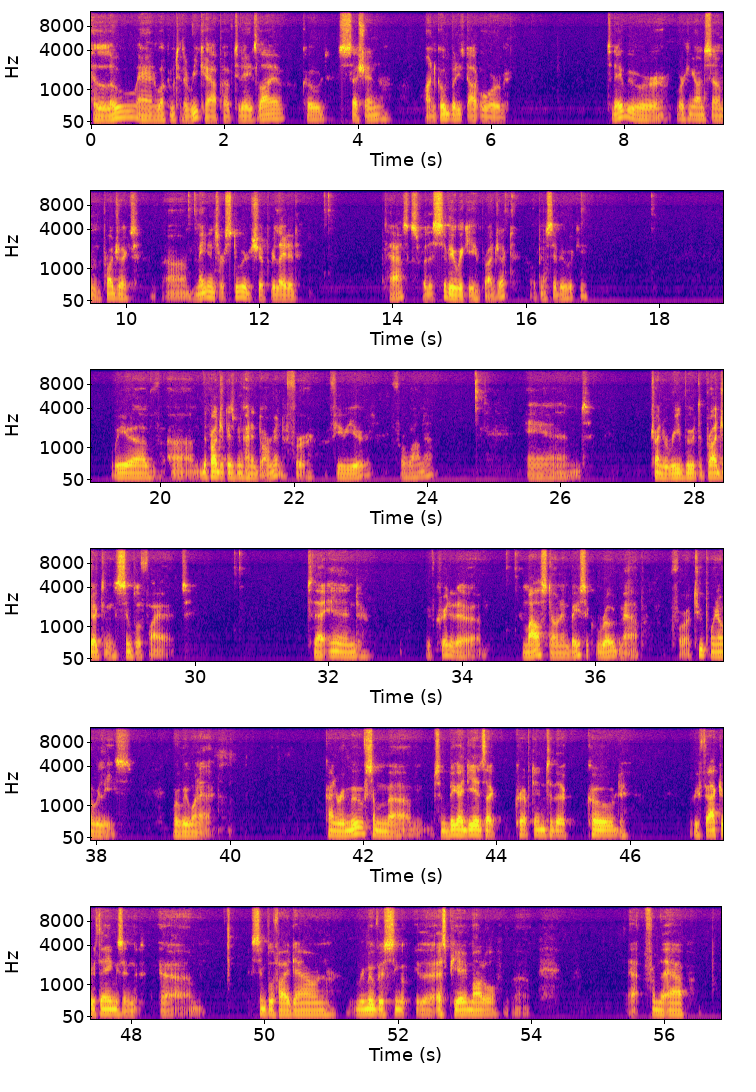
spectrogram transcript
Hello and welcome to the recap of today's live code session on codebuddies.org. Today we were working on some project uh, maintenance or stewardship related tasks for the CiviWiki project, Open CiviWiki. We have, um, the project has been kind of dormant for a few years, for a while now. And trying to reboot the project and simplify it. To that end, we've created a, milestone and basic roadmap for a 2.0 release where we want to kind of remove some um, some big ideas that crept into the code, refactor things and um, simplify down, remove a single the SPA model uh, from the app,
